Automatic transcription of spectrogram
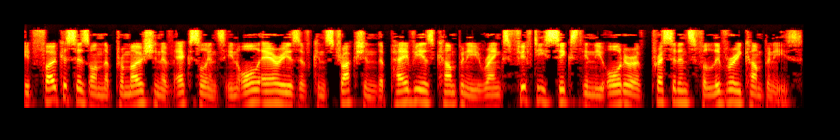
it focuses on the promotion of excellence in all areas of construction The Paviours Company ranks 56th in the order of precedence for livery companies.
